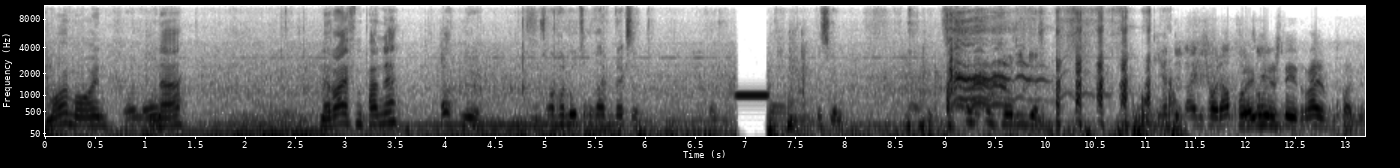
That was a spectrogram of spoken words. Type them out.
Moin, moin. Moin, moin. Na? Eine Reifenpanne? Ach, nö. Das ist einfach nur zum Reifenwechsel. Ein bisschen. Un unkoordiniert. Die hätten den eigentlich heute abholen Bei mir sollen. steht Reifenpanne.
